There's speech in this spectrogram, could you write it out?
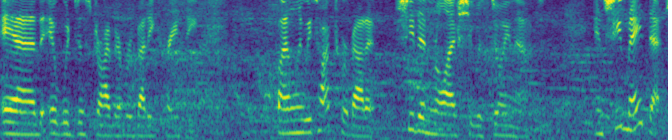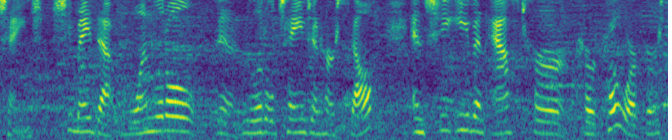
and it would just drive everybody crazy. Finally, we talked to her about it. She didn't realize she was doing that, and she made that change. She made that one little uh, little change in herself, and she even asked her her coworkers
